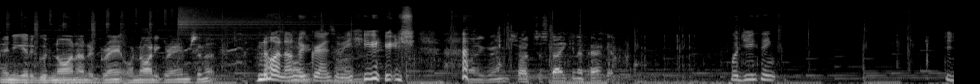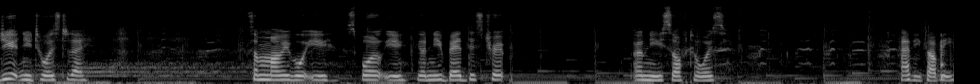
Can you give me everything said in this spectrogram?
And you get a good 900 gram or 90 grams in it. 900 90, grams would be huge. 90 grams, so it's a steak in a packet. What do you think? Did you get new toys today? Some mummy bought you, spoilt you. You got a new bed this trip. And new soft toys. Happy puppy.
